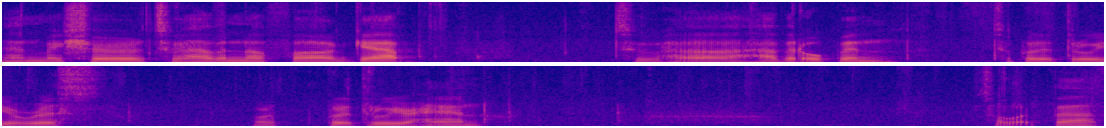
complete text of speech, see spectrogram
and make sure to have enough uh, gap to uh, have it open to put it through your wrist or put it through your hand. So like that.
